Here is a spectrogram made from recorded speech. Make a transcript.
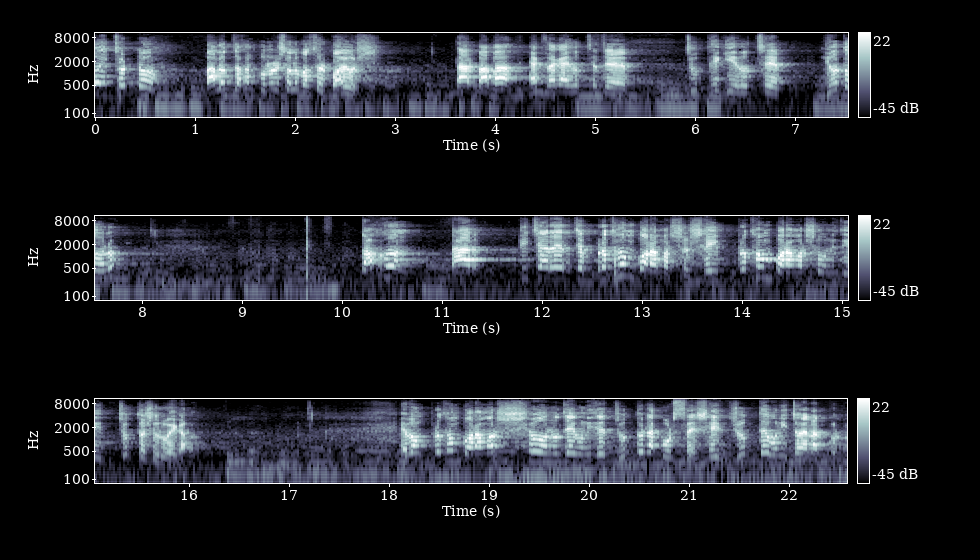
ওই ছোট্ট বালক যখন পনেরো ষোলো বছর বয়স, তার বাবা এক জায়গায় হচ্ছে যে যুদ্ধে গিয়ে হচ্ছে নিহত হলো। তখন তার টিচারের যে প্রথম পরামর্শ, সেই প্রথম পরামর্শ উনি অনুযায়ী যুদ্ধ শুরু হয়ে গেল। এবং প্রথম পরামর্শ অনুযায়ী উনি যে যুদ্ধটা করছে সেই যুদ্ধে উনি জয়লাভ করল।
